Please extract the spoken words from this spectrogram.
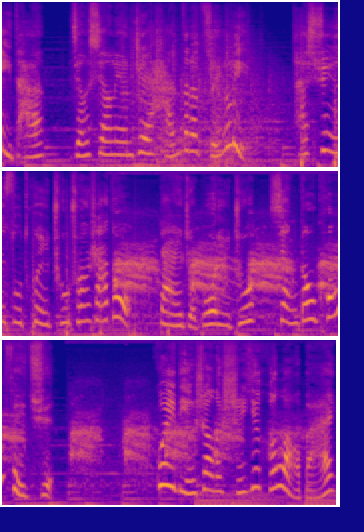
一弹，将项链坠含在了嘴里。他迅速退出窗纱洞，带着玻璃珠向高空飞去。柜顶上的十一和老白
